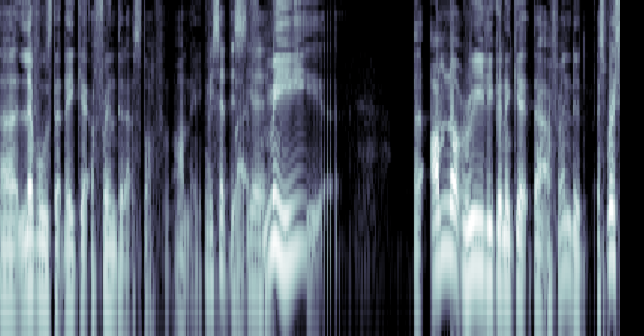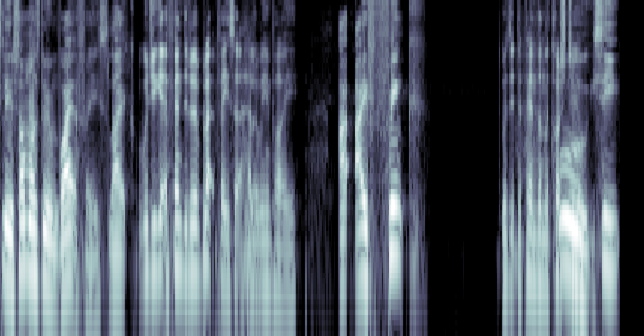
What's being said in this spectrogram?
uh, levels that they get offended at stuff, aren't they? we said this, Like, yeah. For me, uh, I'm not really gonna get that offended, especially if someone's doing whiteface. Like, Would you get offended with a black face at a Halloween party? I, I think. Would it depend on the costume? Ooh, you see,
